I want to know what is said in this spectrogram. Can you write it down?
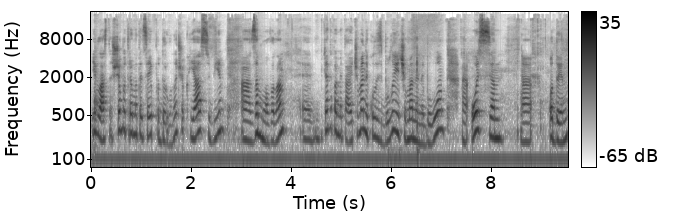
І, власне, щоб отримати цей подаруночок, я собі а, замовила. Е, Я не пам'ятаю, чи в мене колись були, чи в мене не було. Е, Ось е, е, один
